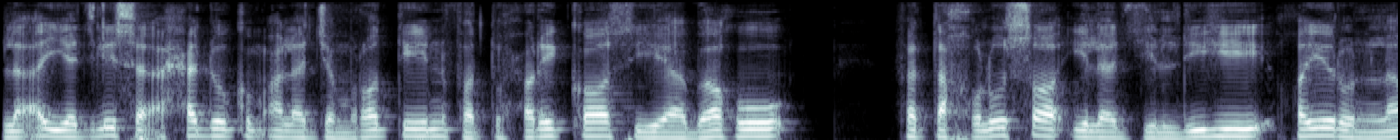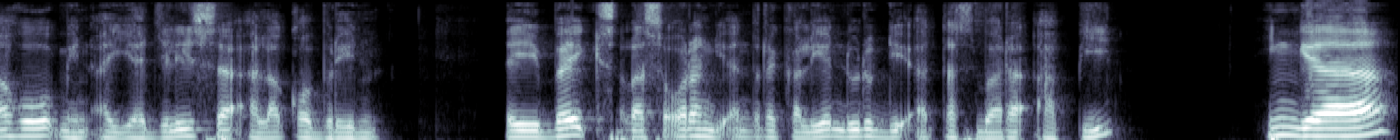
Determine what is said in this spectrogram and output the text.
la ayyajlisa ahadukum ala jamratin fatuhriqa siyabahu fatakhlusa ila jildihi khairun lahu min ayyajlisa ala qabrin. Lebih baik salah seorang di antara kalian duduk di atas bara api hingga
